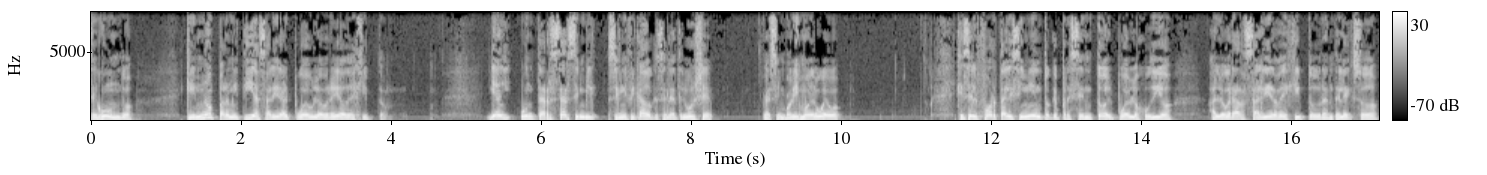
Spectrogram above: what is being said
II, que no permitía salir al pueblo hebreo de Egipto. Y hay un tercer significado que se le atribuye al simbolismo del huevo, que es el fortalecimiento que presentó el pueblo judío al lograr salir de Egipto durante el Éxodo,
